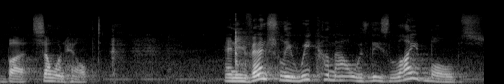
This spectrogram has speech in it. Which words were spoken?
but someone helped. And eventually, we come out with these light bulbs.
